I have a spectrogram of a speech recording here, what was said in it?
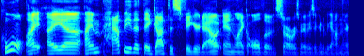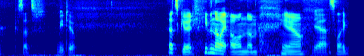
Cool. I I uh, I'm happy that they got this figured out and like all the Star Wars movies are going to be on there because that's Me too. that's good. Even though I own them, you know, Yeah. it's like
